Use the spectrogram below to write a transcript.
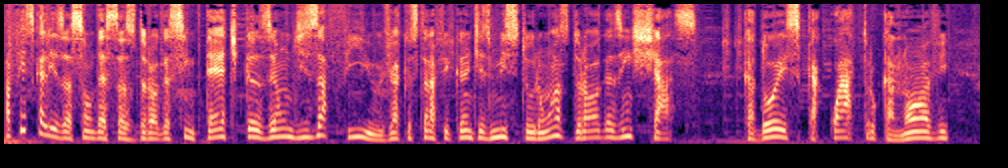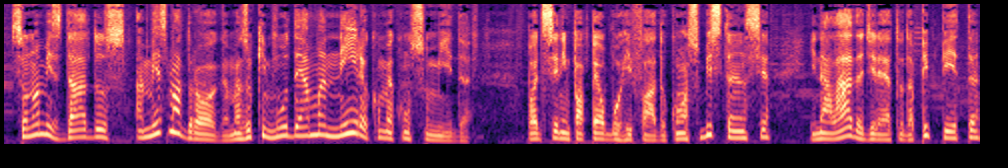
A fiscalização dessas drogas sintéticas é um desafio, já que os traficantes misturam as drogas em chás. K2, K4, K9 são nomes dados à mesma droga, mas o que muda é a maneira como é consumida. Pode ser em papel borrifado com a substância, inalada direto da pipeta,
